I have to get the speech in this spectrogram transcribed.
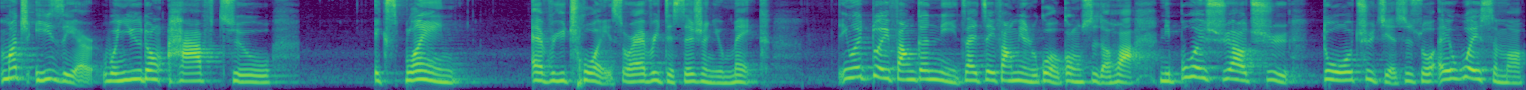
much easier when you don't have to explain every choice or every decision you make。因为对方跟你在这方面如果有共识的话，你不会需要去多去解释说，诶，为什么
